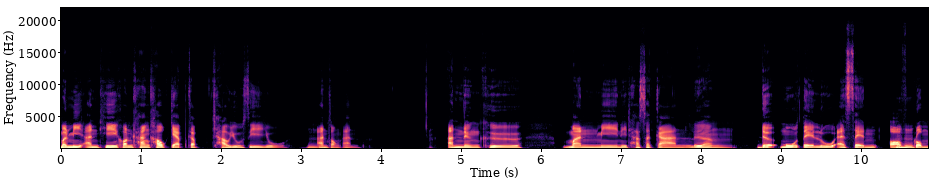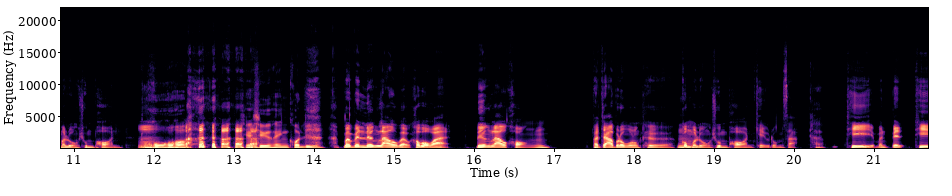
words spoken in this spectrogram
มันมีอันที่ค่อนข้างเข้าแก๊ปกับชาว UC อยู่ อันสองอัน อันหนึ่งคือมันมีนิทรรศการเรื่อง The m u t e l u Ascent of กรมหลวงชุมพร โอ้โหแค่ชื่อเพลงโคตรดี มันเป็นเรื่องเล่าแบบเขาบอกว่า เรื่องเล่าของพระเจ้าบรมวงศ์เธอกรมหลวงชุมพรเขตอุดมศักดิ์ครับที่มันเป็นที่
